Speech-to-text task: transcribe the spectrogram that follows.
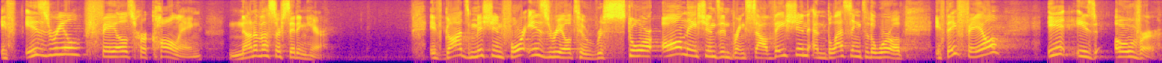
if Israel fails her calling, none of us are sitting here. If God's mission for Israel to restore all nations and bring salvation and blessing to the world, if they fail, it is over.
